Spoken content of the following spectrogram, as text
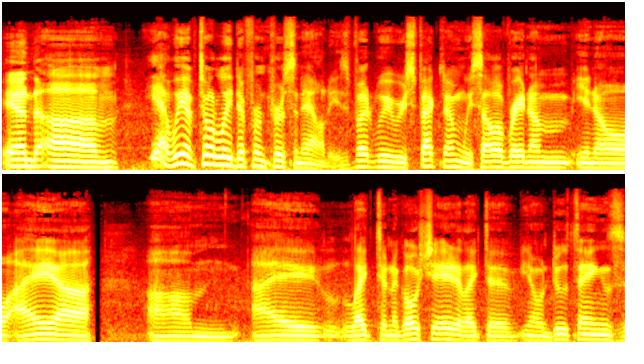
And um, yeah, we have totally different personalities, but we respect them. We celebrate them. You know, I uh, um, I like to negotiate. I like to you know do things.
